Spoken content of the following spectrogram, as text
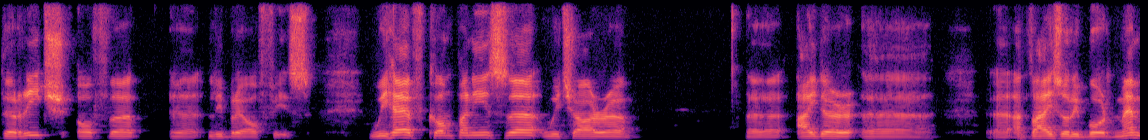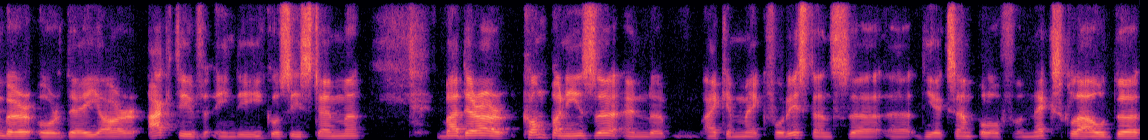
the reach of uh, uh LibreOffice. We have companies uh, which are uh, either advisory board member or they are active in the ecosystem but there are companies, uh, and uh, I can make, for instance, uh, the example of Nextcloud.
